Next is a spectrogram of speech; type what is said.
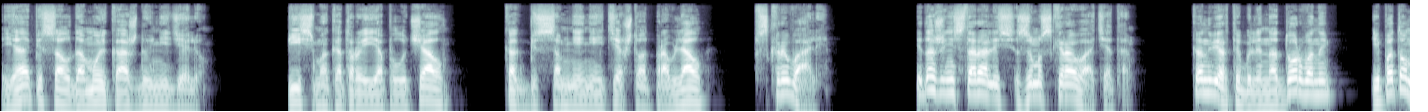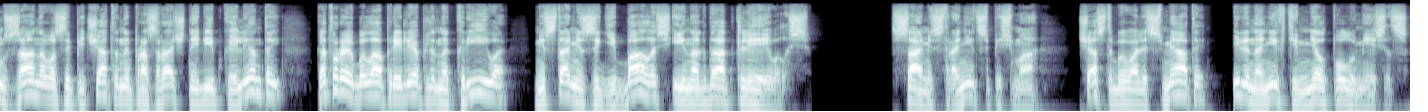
Я писал домой каждую неделю. Письма, которые я получал, как без сомнения те, что отправлял, вскрывали. И даже не старались замаскировать это. Конверты были надорваны и потом заново запечатаны прозрачной липкой лентой, которая была прилеплена криво, местами загибалась и иногда отклеивалась. Сами страницы письма часто бывали смяты или на них темнел полумесяц,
